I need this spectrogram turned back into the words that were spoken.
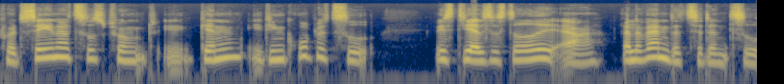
på et senere tidspunkt igen i din grubletid, hvis de altså stadig er relevante til den tid.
